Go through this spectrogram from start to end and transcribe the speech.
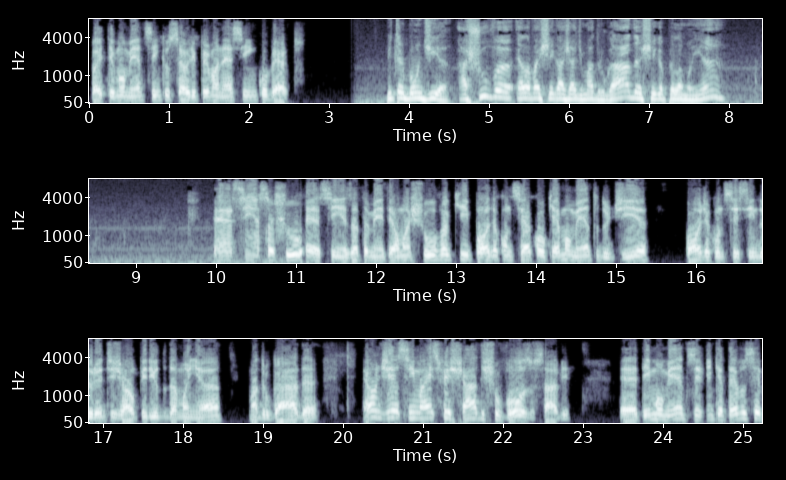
vai ter momentos em que o céu ele permanece encoberto. Peter, bom dia. A chuva ela vai chegar já de madrugada, chega pela manhã? É, sim, essa chuva, é, sim, exatamente. É uma chuva que pode acontecer a qualquer momento do dia, pode acontecer sim durante já o período da manhã, madrugada. É um dia assim mais fechado e chuvoso, sabe? É, tem momentos em que até você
